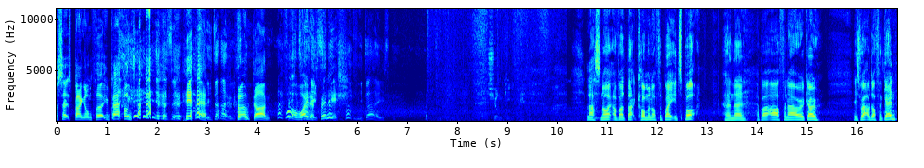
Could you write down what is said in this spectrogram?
I say it's bang on 30 pounds. Is it? yeah. Happy days. Well done. what a way to finish. Happy days. Chunky. Last night I've had that common off the baited spot and then about half an hour ago it's rattled off again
